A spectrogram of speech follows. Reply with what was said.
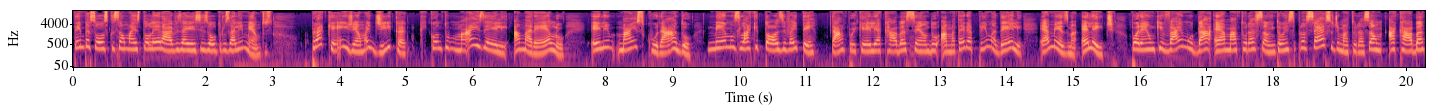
Tem pessoas que são mais toleráveis a esses outros alimentos. Para queijo é uma dica que quanto mais ele amarelo, ele mais curado, menos lactose vai ter tá? Porque ele acaba sendo a matéria-prima dele é a mesma, é leite. Porém, o que vai mudar é a maturação. Então, esse processo de maturação acaba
